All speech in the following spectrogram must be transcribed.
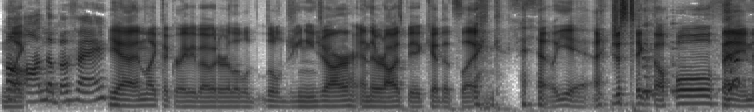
And, Oh, like, on the buffet. Yeah, and like a gravy boat or a little little genie jar, and there would always be a kid that's like, "Hell yeah!" Just take the whole thing.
